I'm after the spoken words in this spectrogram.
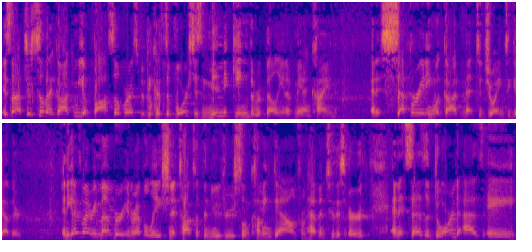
It's not just so that God can be a boss over us, but because divorce is mimicking the rebellion of mankind. And it's separating what God meant to join together. And you guys might remember in Revelation, it talks about the New Jerusalem coming down from heaven to this earth. And it says, adorned as a.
